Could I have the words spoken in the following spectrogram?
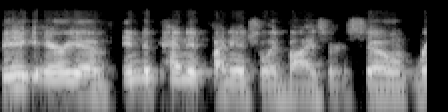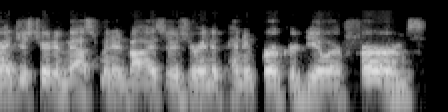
big area of independent financial advisors. So, registered investment advisors or independent broker dealer firms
